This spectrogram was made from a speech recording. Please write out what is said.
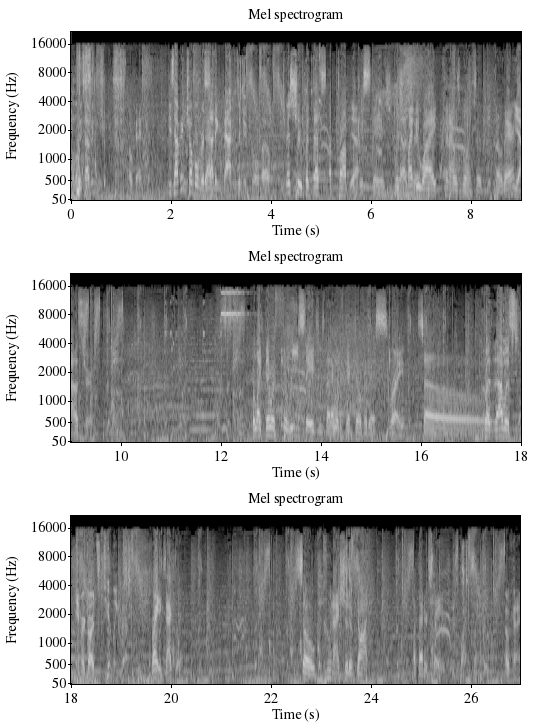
Although he's having, tr- okay, he's having trouble resetting back to neutral though. That's true, but that's a problem Yeah. with this stage, which Yeah, might be why Kunai was willing to go there. Yeah, that's true. But like there were three stages that I would have picked over this. Right. So But that was in regards to Toon Link though. Right, exactly. So Kunai should have gotten a better stage, is what I'm saying. Okay.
